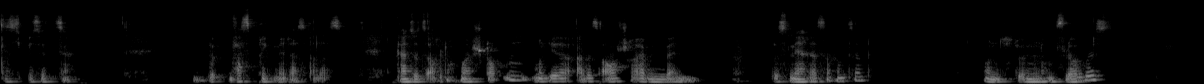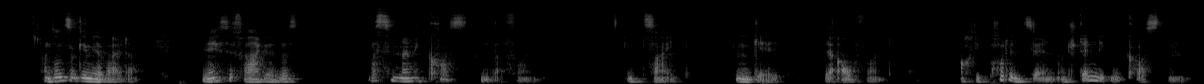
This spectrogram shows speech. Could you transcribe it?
das ich besitze. Was bringt mir das alles? Du kannst jetzt auch nochmal stoppen und dir alles aufschreiben, wenn das mehrere Sachen sind und du immer noch im Flow bist. Ansonsten gehen wir weiter. Die nächste Frage ist, was sind meine Kosten davon? In Zeit, in Geld, der Aufwand, auch die potenziellen und ständigen Kosten.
